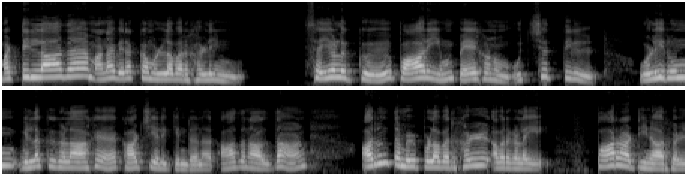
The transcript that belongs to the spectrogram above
மட்டில்லாத மனவிரக்கமுள்ளவர்களின் செயலுக்கு பாரியும் பேகனும் உச்சத்தில் ஒளிரும் விளக்குகளாக காட்சியளிக்கின்றனர். அதனால்தான் அருந்தமிழ் புலவர்கள் அவர்களை பாராட்டினார்கள்.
